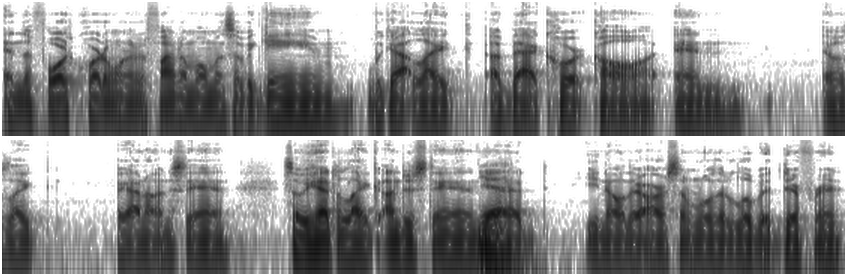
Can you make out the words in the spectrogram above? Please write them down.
in the fourth quarter, one of the final moments of a game, we got like a backcourt call, and it was like, like, I don't understand. So we had to like understand Yeah. that you know there are some rules that are a little bit different.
